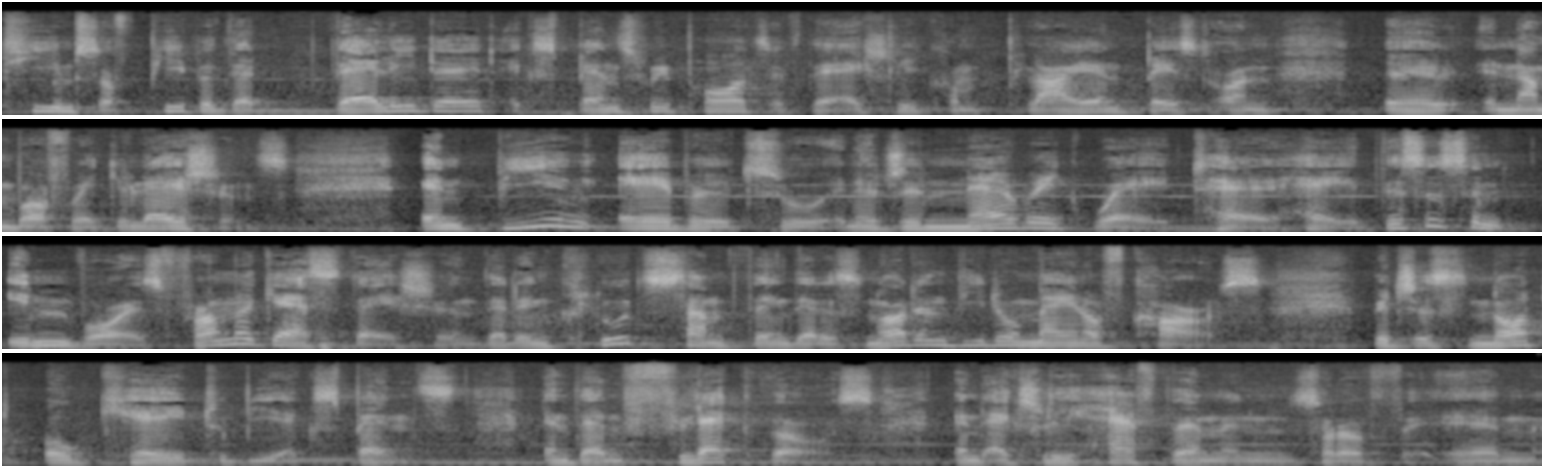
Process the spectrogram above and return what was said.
teams of people that validate expense reports if they're actually compliant based on uh, a number of regulations. And being able to, in a generic way, tell, hey, this is an invoice from a gas station that includes something that is not in the domain of cars, which is not okay to be expensed, and then flag those and actually have them in sort of um,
